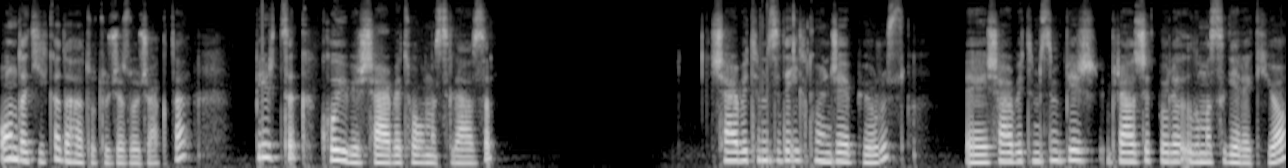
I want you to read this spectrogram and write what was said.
10 dakika daha tutacağız ocakta. Bir tık koyu bir şerbet olması lazım. Şerbetimizi de ilk önce yapıyoruz. Ee, şerbetimizin bir birazcık böyle ılıması gerekiyor.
